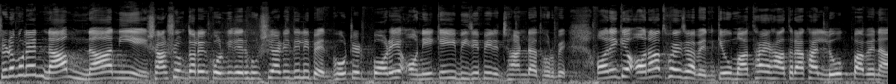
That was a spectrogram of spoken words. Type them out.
তৃণমূলের নাম না নিয়ে শাসক দলের কর্মীদের হুঁশিয়ারি দিলীপের। ভোটের পরে অনেকেই বিজেপির ঝান্ডা ধরবে। অনেকে অনাথ হয়ে যাবেন কেউ মাথায় হাত রাখার লোক পাবে না।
